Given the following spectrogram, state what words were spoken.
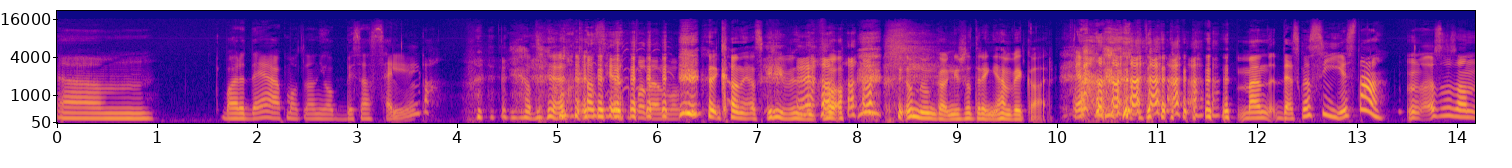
Um, bare det er på en måte en jobb i seg selv, da. Ja, det Man kan si det på den måten. det kan jeg skrive under på. Og noen ganger så trenger jeg en vikar. Men det skal sies, da. Altså, sånn,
